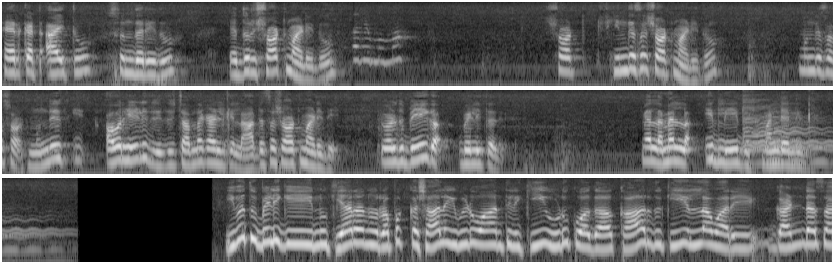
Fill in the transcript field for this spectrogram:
ಹೇರ್ ಕಟ್ ಆಯಿತು, ಸುಂದರಿದು, ಎದುರು ಶಾರ್ಟ್ ಮಾಡಿದ್ದು. ಶಾರ್ಟ್ ಹಿಂದೆ ಸಹ ಶಾರ್ಟ್ ಮಾಡಿದ್ದು, ಮುಂದೆ ಸಹ ಶಾರ್ಟ್ ಮುಂದೆ ಅವ್ರು ಹೇಳಿದ್ರು, ಇದು ಚಂದ ಕಾಣಲಿಕ್ಕಿಲ್ಲ ಅದೇ ಸಹ ಶಾರ್ಟ್ ಮಾಡಿದೆ. ಇವಳದು ಬೇಗ ಬೆಳೀತದೆ. ಮೆಲ್ಲ ಮೆಲ್ಲ, ಇರಲಿ ಇದು ಮಂಡ್ಯಲ್ಲಿ ಇರಲಿ. ಇವತ್ತು ಬೆಳಿಗ್ಗೆ ಇನ್ನು ಕಿಯಾರನ್ನು ರಪಕ್ಕ ಶಾಲೆಗೆ ಬಿಡುವ ಅಂತೇಳಿ ಕೀ ಹುಡುಕುವಾಗ ಕಾರ್ದು ಕೀ ಇಲ್ಲ ಮಾರಿ ಗಂಡ ಸಹ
